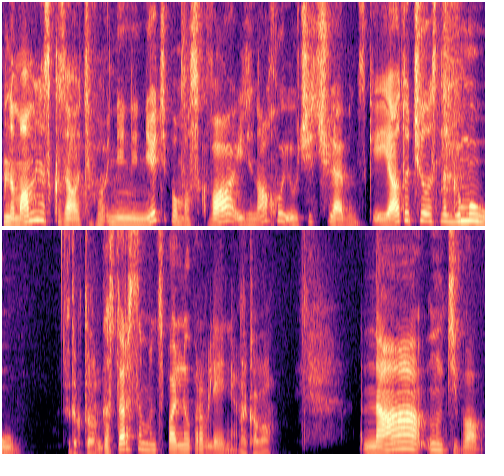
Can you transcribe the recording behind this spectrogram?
но мама мне сказала, типа, не-не-не, типа, Москва, иди нахуй и учись в Челябинске. И я отучилась на ГМУ, Это кто? Государственное муниципальное управление. На кого? на, ну, типа,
